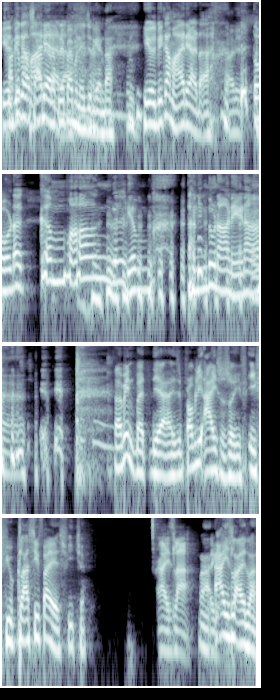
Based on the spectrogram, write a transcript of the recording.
he'll பக்கத்துல become சாரியார ஆர்யாடா. ப்ரிப்பேர் பண்ணி வச்சிருக்கேன்டா He will become ஆர்யாடா தொடக்கம் மாங்கல்யம் தந்து நானேனா I mean but yeah it's probably eyes also if if you classify as feature ஐஸ்லா Ah, eyes lah eyes lah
